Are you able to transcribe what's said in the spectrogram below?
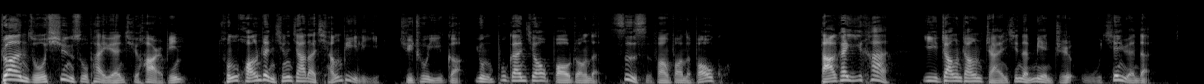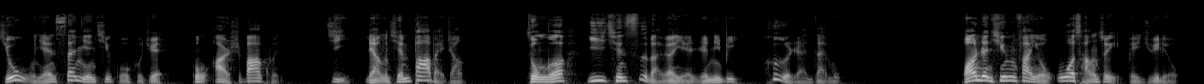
专案组迅速派员去哈尔滨，从黄振清家的墙壁里取出一个用不干胶包装的四四方方的包裹，打开一看，一张张崭新的面值五千元的。九五年三年期国库券共二十八捆，计两千八百张，总额一千四百万元人民币，赫然在目。黄振清犯有窝藏罪被拘留。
